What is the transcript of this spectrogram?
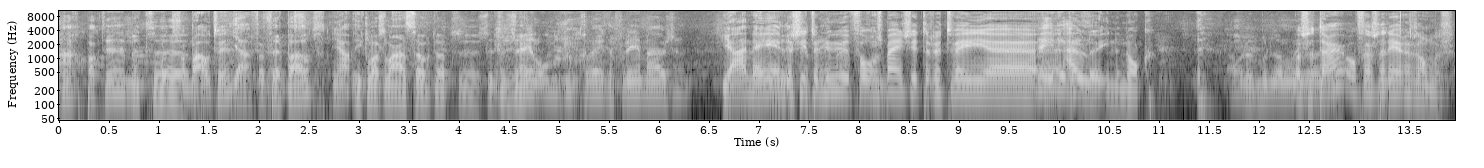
aangepakt hè, met eh, Verbouwd, hè? Ja, ver- verbouwd. Ja. Ik las laatst ook dat er is een heel onderzoek geweest naar vleermuizen. Ja, nee, En en er er zitten nu, volgens mij zitten er twee Nee, is- uilen in de nok. Oh, dat moet dan Was dat daar of was dat ergens anders?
